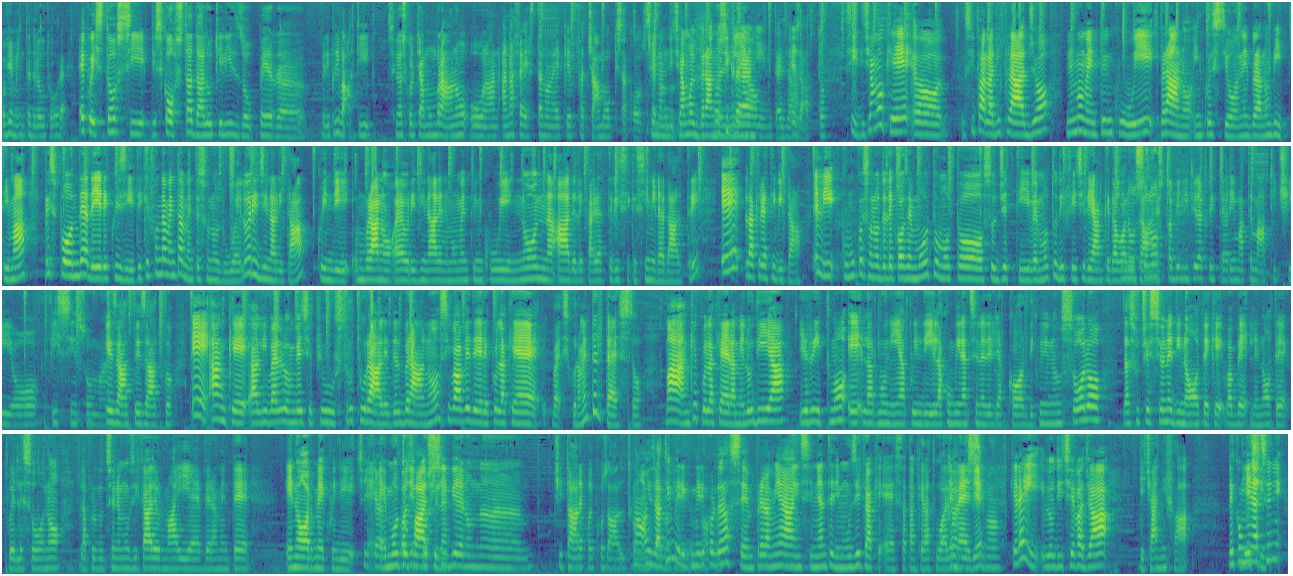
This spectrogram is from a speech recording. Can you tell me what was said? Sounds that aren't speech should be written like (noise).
ovviamente dell'autore. E questo si discosta dall'utilizzo per, eh, per i privati. Se noi ascoltiamo un brano o a una festa non è che facciamo chissà cosa. Sì, cioè non diciamo il brano non si crea mio. niente. Esatto. esatto. Sì, diciamo che eh, si parla di plagio nel momento in cui il brano in questione, il brano vittima, risponde a dei requisiti che fondamentalmente sono due. L'originalità, quindi un brano è originale nel momento in cui non ha delle caratteristiche simili ad altri, e la creatività. E lì comunque sono delle cose molto molto soggettive, molto difficili anche da Sì, non valutare. sono stabiliti da criteri matematici o fissi, insomma. Esatto, esatto. E anche a livello invece più strutturale del brano si va a vedere quella che è, beh, sicuramente il testo, ma anche quella che è la melodia, il ritmo e l'armonia, quindi la combinazione degli accordi, quindi non solo la successione di note che vabbè, le note quelle sono, la produzione musicale ormai è veramente enorme, quindi Sì, è, è molto facile. impossibile non eh, citare qualcos'altro. No, esatto, io mi, mi ricorderò sempre la mia insegnante di musica, che è stata anche la tua alle medie, che lei lo diceva già dieci anni fa. Le combinazioni...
